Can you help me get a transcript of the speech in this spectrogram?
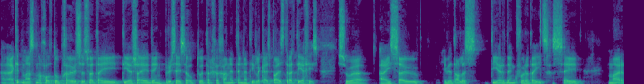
Ek het Musk nogal dopgehou soos wat hy deur sy eie denkprosesse op Twitter gegaan het en natuurlik hy's baie strategies. So hy sou jy weet alles deurdink voordat hy iets gesê het. Maar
